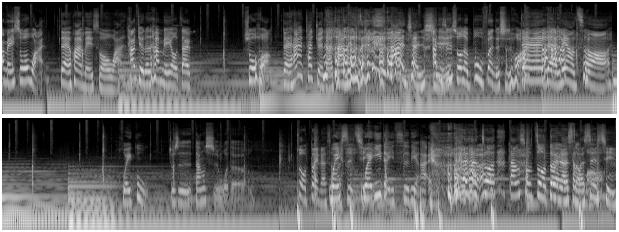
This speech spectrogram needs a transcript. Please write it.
话没说完，对，话没说完，他觉得他没有在说谎，对他，他觉得他没有在，他很诚实，他只是说了部分的实话，对对对，没有错。回顾就是当时我的做对了什么事情，唯一的一次恋爱，做当初做对了什么事情。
